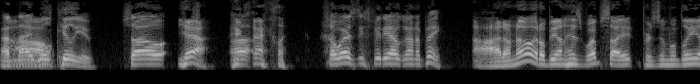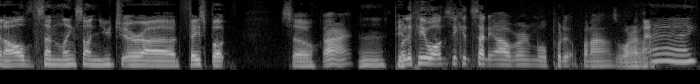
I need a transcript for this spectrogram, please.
And they will kill you. So Yeah, Uh, exactly. So where's this video going to be? I don't know. It'll be on his website, presumably, and I'll send links on YouTube or uh, Facebook. So, all right. Uh, Well, if he wants, he can send it over and we'll put it up on ours or whatever. If-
